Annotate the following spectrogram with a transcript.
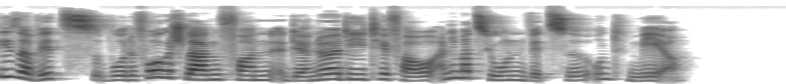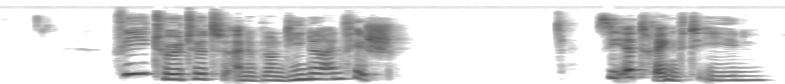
Dieser Witz wurde vorgeschlagen von der Nerdy TV Animationen, Witze und mehr. Wie tötet eine Blondine einen Fisch? Sie ertränkt ihn.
